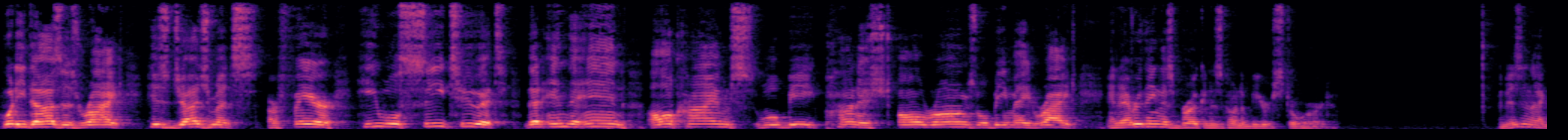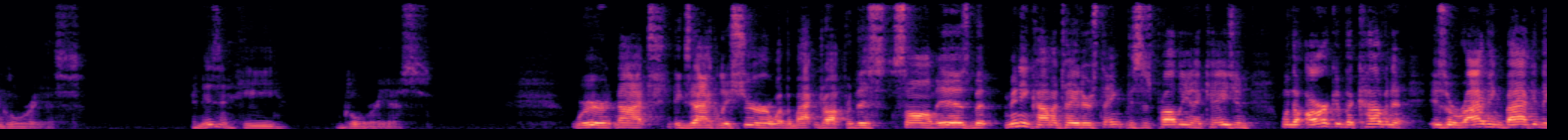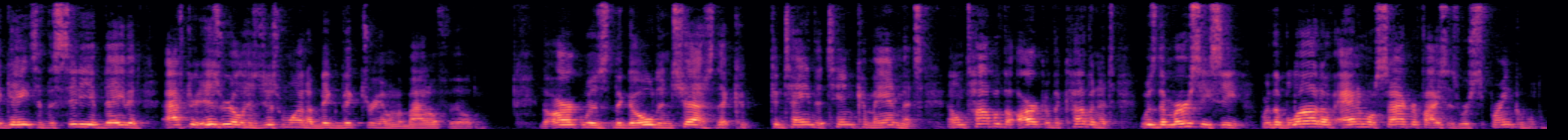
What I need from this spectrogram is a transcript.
What he does is right. His judgments are fair. He will see to it that in the end, all crimes will be punished, all wrongs will be made right, and everything that's broken is going to be restored. And isn't that glorious? And isn't he glorious? We're not exactly sure what the backdrop for this psalm is, but many commentators think this is probably an occasion when the Ark of the Covenant is arriving back at the gates of the city of David after Israel has just won a big victory on the battlefield. The Ark was the golden chest that contained the Ten Commandments. on top of the Ark of the Covenant was the mercy seat where the blood of animal sacrifices were sprinkled.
